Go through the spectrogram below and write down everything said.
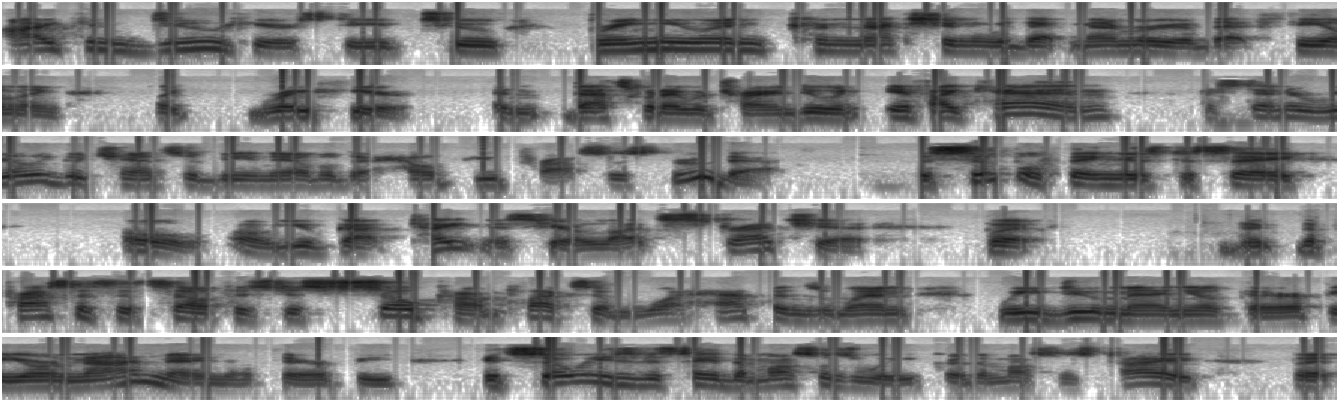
i can do here steve to bring you in connection with that memory of that feeling? Like right here and that's what i would try and do. And if i can i stand a really good chance of being able to help you process through that. The simple thing is to say oh oh you've got tightness here. Let's stretch it. But the, the process itself is just so complex of what happens when we do manual therapy or non-manual therapy. It's so easy to say the muscle's weak or the muscle's tight, but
